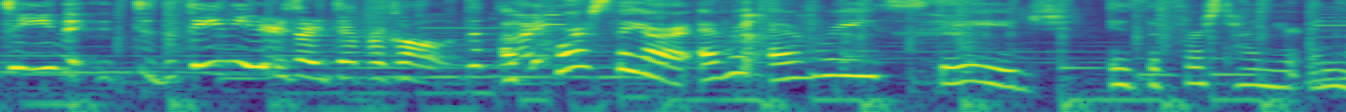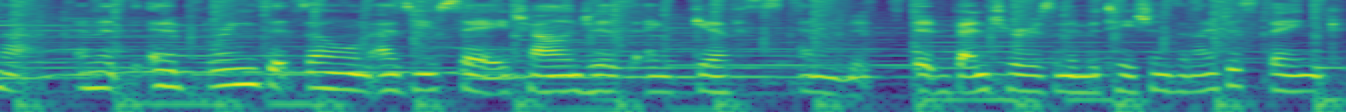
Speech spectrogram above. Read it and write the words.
teen the teen years are difficult. Of course they are. Every every stage is the first time you're in that, and it and it brings its own, as you say, challenges and gifts and adventures and invitations. And I just think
